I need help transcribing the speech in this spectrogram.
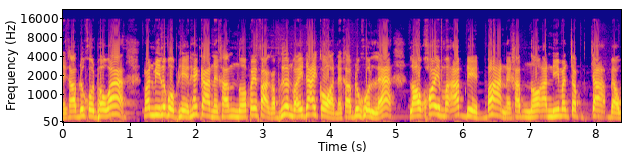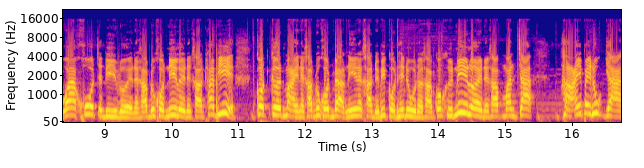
นะครับ ทุกคนเพราะว่ามันมีระบบเทรดให้กันนะครับนาะไปฝากกับเพื่อนไว้ได้ก่อนนะครับ ทุกคนและเราค่อยมาอัปเดตบ้านนะครับนาะอันนี้มันจะจะแบบว่าโคตรจะดีเลยนะครับ ทุกคนนี่เลยนะครับ ถ้าพี่กดเกิดใหม่นะครับ ทุกคนแบบนี้นะครับเดี๋ยวพี่กดให้ดูนะครับ ก็คือนี่เลยนะครับ มันจะ หายไปทุกอย่าง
